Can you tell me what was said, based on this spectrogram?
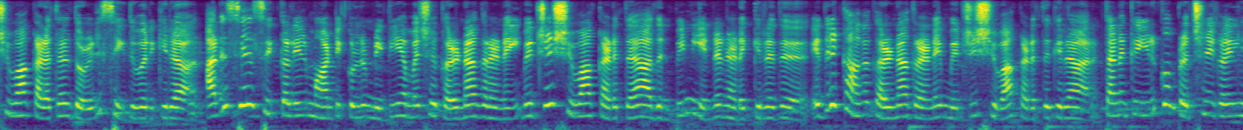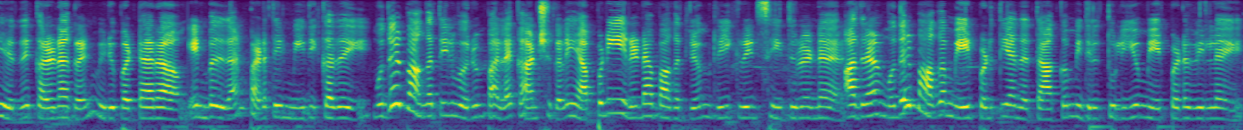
சிவா கடத்தல் தொழில் செய்து வருகிறார். அரசியல் சிக்கலில் மாட்டி மாட்டிக்கொள்ளும் நிதியமைச்சர் கருணாகரனை மெட்ரி சிவா கடத்த அதன் பின் என்ன நடக்கிறது? எதற்காக கருணாகரனை மிர்ச்சி சிவா கடத்துகிறார்? தனக்கு இருக்கும் பிரச்சனைகளில் இருந்து கருணாகரன் விடுபட்டாராம் என்பதுதான் படத்தின் மீதி கதை. முதல் பாகத்தில் வரும் பல காட்சிகளை அப்படியே இரண்டாம் பாகத்திலும் ரீக்ரியேட் செய்துள்ளனர். அதனால் முதல் பாகம் ஏற்படுத்திய அந்த தாக்கம் இதில் துளியும் ஏற்படவில்லை.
